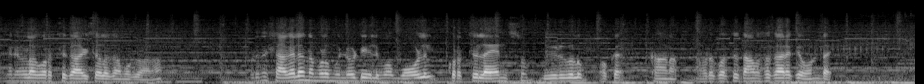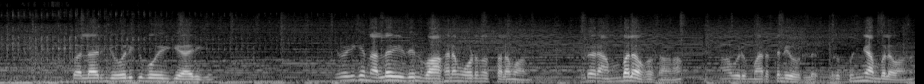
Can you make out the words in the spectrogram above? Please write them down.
അങ്ങനെയുള്ള കുറച്ച് കാഴ്ചകളൊക്കെ നമുക്ക് കാണാം. ഇവിടുന്ന് ശകലം നമ്മൾ മുന്നോട്ട് ചെല്ലുമ്പോൾ മുകളിൽ കുറച്ച് ലയൻസും വീടുകളും ഒക്കെ കാണാം. അവിടെ കുറച്ച് താമസക്കാരൊക്കെ ഉണ്ട്. ഇപ്പോൾ എല്ലാവരും ജോലിക്ക് പോയിരിക്കുകയായിരിക്കും. ഈ വഴിക്ക് നല്ല രീതിയിൽ വാഹനം ഓടുന്ന സ്ഥലമാണ്. ഇവിടെ ഒരു അമ്പലമൊക്കെ കാണാം. ആ ഒരു മരത്തിന്റെ ഉള്ളിൽ ഒരു കുഞ്ഞമ്പലമാണ്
